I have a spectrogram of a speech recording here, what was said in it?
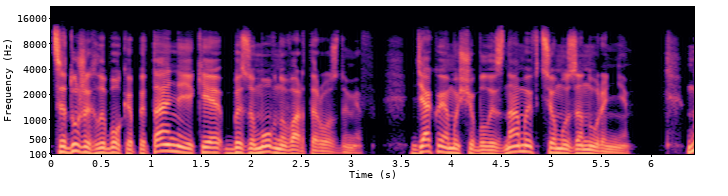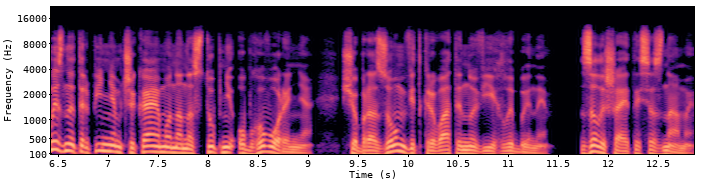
Це дуже глибоке питання, яке безумовно варте роздумів. Дякуємо, що були з нами в цьому зануренні. Ми з нетерпінням чекаємо на наступні обговорення, щоб разом відкривати нові глибини. Залишайтеся з нами.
